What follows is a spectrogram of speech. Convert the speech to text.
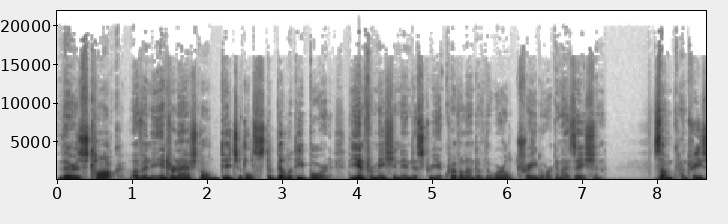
There's talk of an international digital stability board, the information industry equivalent of the World Trade Organization. Some countries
